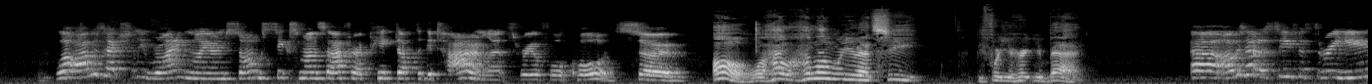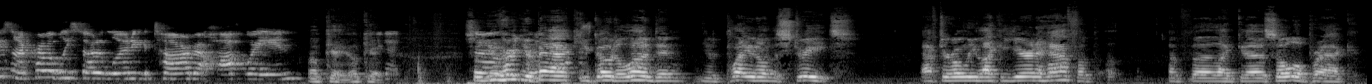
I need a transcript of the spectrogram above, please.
Well, I was actually writing my own songs six months after I picked up the guitar and learnt three or four chords. So. Oh, well, how how long were you at sea before you hurt your back? Uh, I was out at sea for three years, and I probably started learning guitar about halfway in. Okay, okay. So So- you hurt your back, you go to London, you're playing on the streets after only like a year and a half of of uh, like uh, solo prac.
